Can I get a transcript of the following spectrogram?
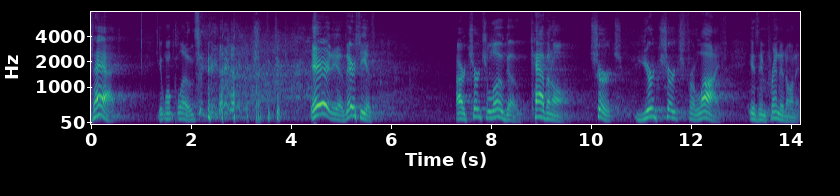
that, it won't close. there it is. There she is. Our church logo, Cavanaugh Church, your church for life, is imprinted on it.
